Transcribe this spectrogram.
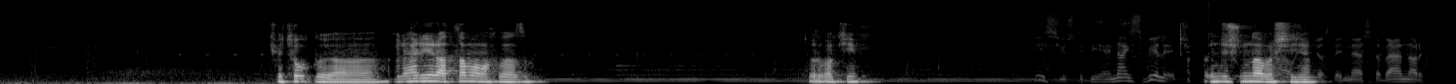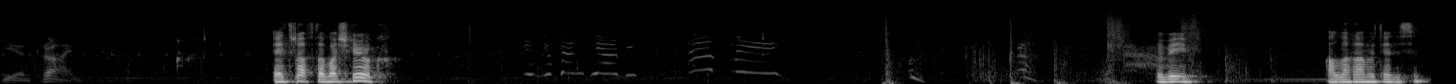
Kötü oldu ya. Öyle her yere atlamamak lazım. Dur bakayım. Önce şununla başlayacağım. Etrafta başka yok. If you can hear me, help me! Bebeğim. Allah rahmet eylesin.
